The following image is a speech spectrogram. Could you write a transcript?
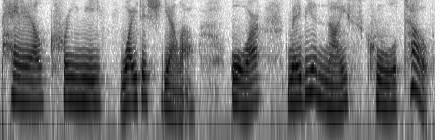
pale, creamy, whitish yellow? Or maybe a nice cool taupe.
